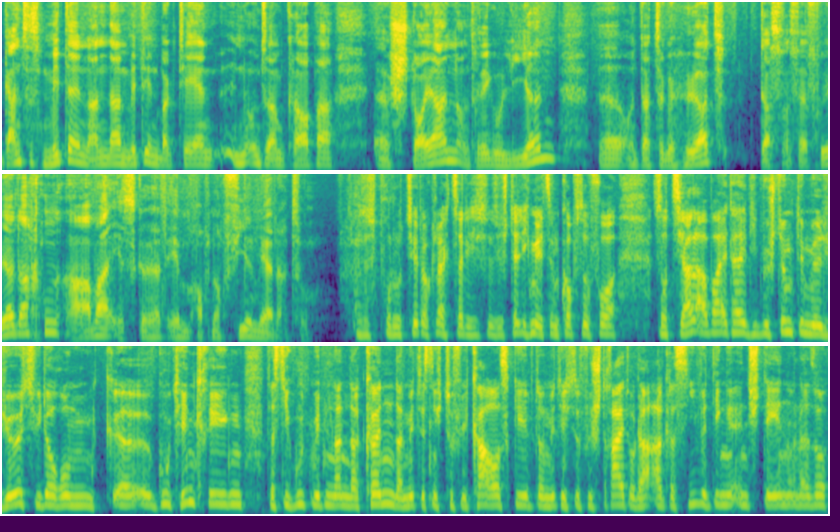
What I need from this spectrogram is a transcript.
ganzes Miteinander mit den Bakterien in unserem Körper äh, steuern und regulieren. Äh, und dazu gehört das, was wir früher dachten, aber es gehört eben auch noch viel mehr dazu. Also es produziert auch gleichzeitig, stelle ich mir jetzt im Kopf so vor, Sozialarbeiter, die bestimmte Milieus wiederum äh, gut hinkriegen, dass die gut miteinander können, damit es nicht zu viel Chaos gibt, damit nicht zu viel Streit oder aggressive Dinge entstehen oder so,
